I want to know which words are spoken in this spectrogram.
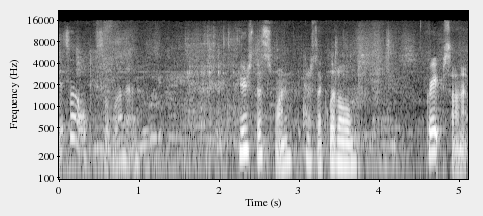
It's an old piece of linen. Here's this one. There's like little grapes on it.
